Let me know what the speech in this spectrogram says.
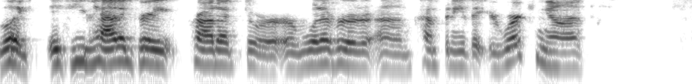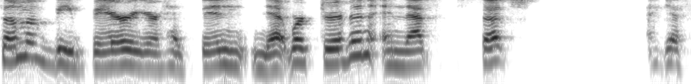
Like if you had a great product or, or whatever um, company that you're working on, some of the barrier has been network driven, and that's such, I guess,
